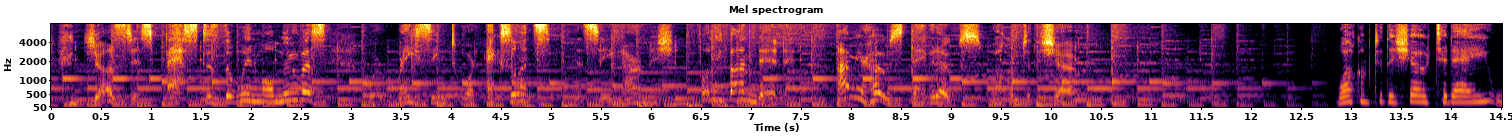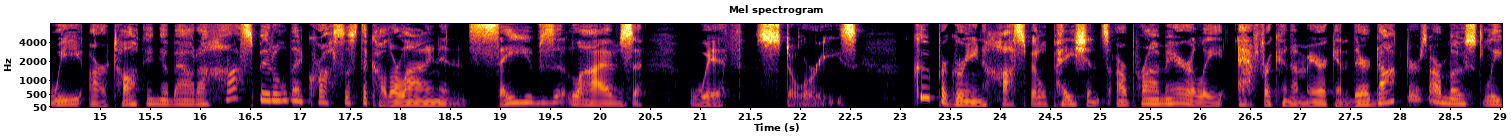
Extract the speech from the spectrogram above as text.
Just as fast as the wind will move us, we're racing toward excellence and seeing our mission fully funded. I'm your host, David Oakes. Welcome to the show. Welcome to the show. Today, we are talking about a hospital that crosses the color line and saves lives with stories. Cooper Green Hospital patients are primarily African American. Their doctors are mostly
